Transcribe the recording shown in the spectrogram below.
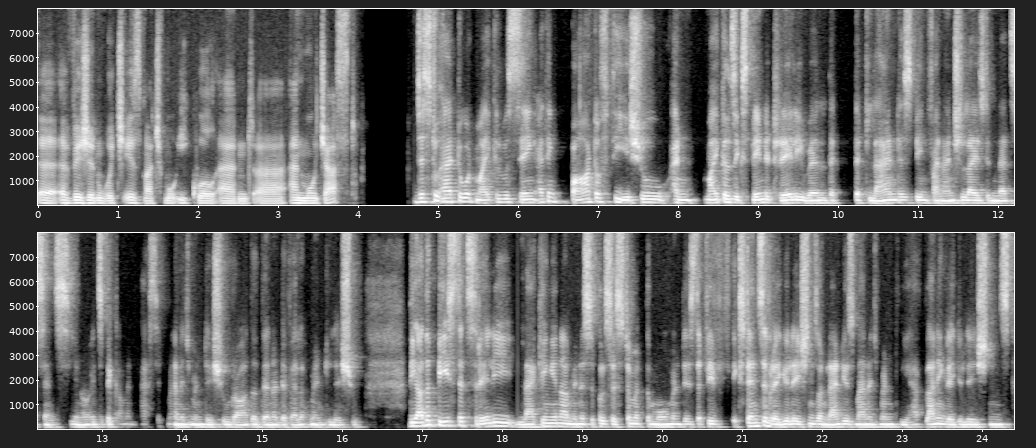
a, a, vision which is much more equal and uh, and more just just to add to what michael was saying i think part of the issue and michael's explained it really well that that land has been financialized in that sense. You know it's become an asset management issue rather than a developmental issue. The other piece that's really lacking in our municipal system at the moment is that we've extensive regulations on land use management. We have planning regulations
